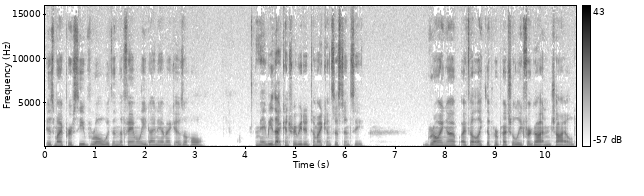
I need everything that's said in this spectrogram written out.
is my perceived role within the family dynamic as a whole. Maybe that contributed to my consistency. Growing up, I felt like the perpetually forgotten child,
